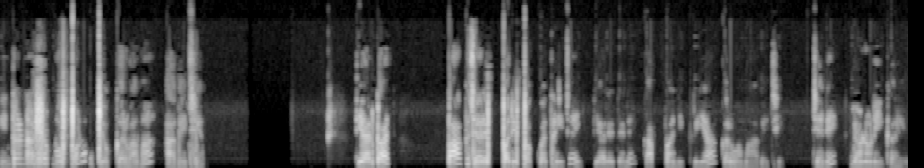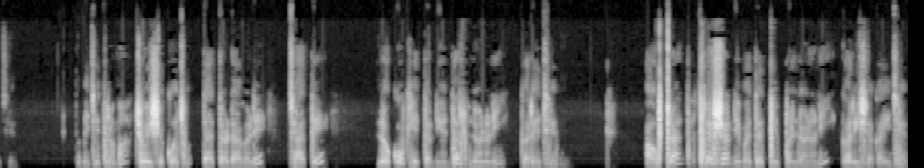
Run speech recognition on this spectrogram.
નીંદણનાશકનો પણ ઉપયોગ કરવામાં આવે છે. ત્યારબાદ, પાક જ્યારે પરિપક્વ થઈ જાય ત્યારે તેને કાપવાની ક્રિયા કરવામાં આવે છે, જેને લણણી કહે છે. તમે ચિત્રમાં જોઈ શકો છો, દાંતરડા વડે જાતે લોકો ખેતરની અંદર લણણી કરે છે. આ ઉપરાંત થ્રેશરની મદદથી પણ લણણી કરી શકાય છે.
